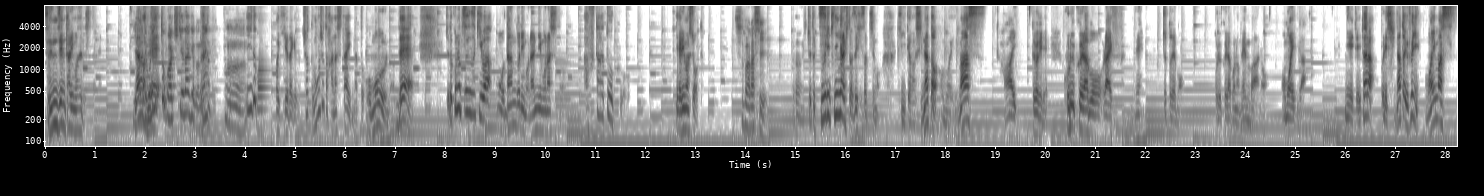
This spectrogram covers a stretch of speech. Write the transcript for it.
全然足りませんでしたね。いや、でもいいとこは聞けたけどね。うん。いいとこは聞けたけど、ちょっともうちょっと話したいなと思うので、ちょっとこの続きはもう段取りも何にもなしのアフタートークをやりましょうと。素晴らしい。うん、ちょっと続き気になる人はぜひそっちも聞いてほしいなと思います。はい。というわけで、コルクラボライフ、ね、ちょっとでもコルクラボのメンバーの思いが見えていたら嬉しいなというふうに思います。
